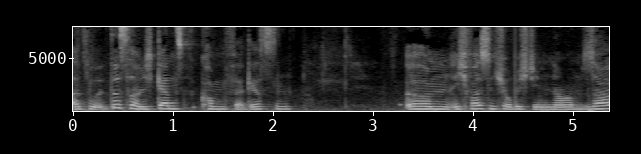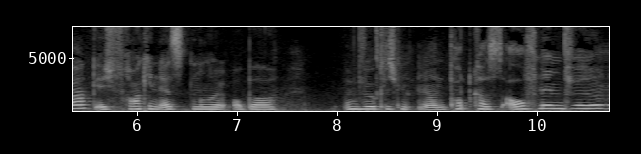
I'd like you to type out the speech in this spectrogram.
also das habe ich ganz kommen vergessen. Ähm, ich weiß nicht, ob ich den Namen sage. Ich frage ihn erstmal, ob er wirklich mit mir einen Podcast aufnehmen will.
